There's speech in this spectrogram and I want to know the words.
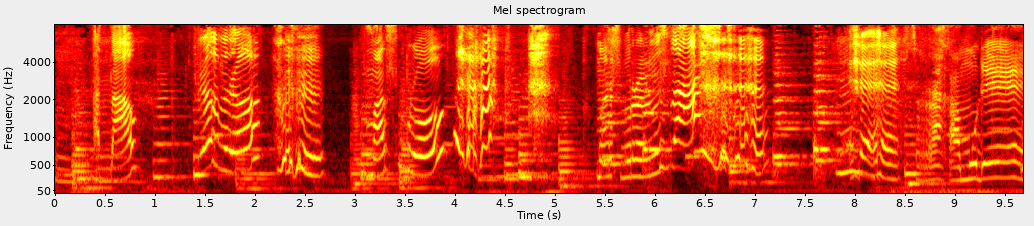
hmm. atau Bro Bro. Mas Bro. Mas Bro Nusa. Serah kamu deh.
